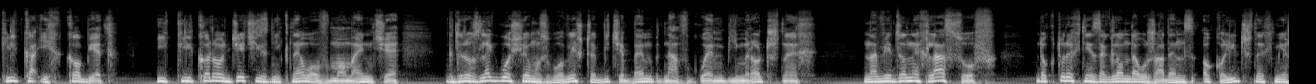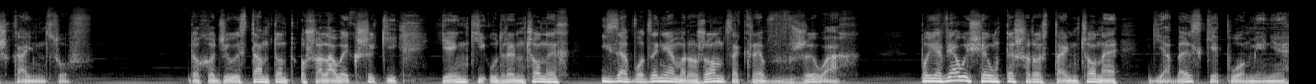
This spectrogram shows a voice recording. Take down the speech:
Kilka ich kobiet i kilkoro dzieci zniknęło w momencie, gdy rozległo się złowieszcze bicie bębna w głębi mrocznych, nawiedzonych lasów, do których nie zaglądał żaden z okolicznych mieszkańców. Dochodziły stamtąd oszalałe krzyki, jęki udręczonych i zawodzenia mrożące krew w żyłach, pojawiały się też roztańczone, diabelskie płomienie.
